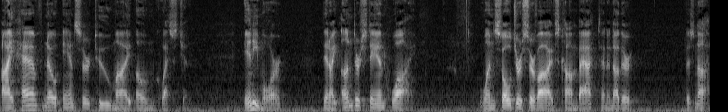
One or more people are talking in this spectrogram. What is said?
I have no answer to my own question any more than I understand why one soldier survives combat and another does not.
